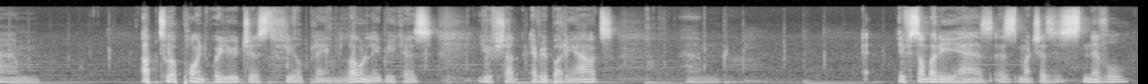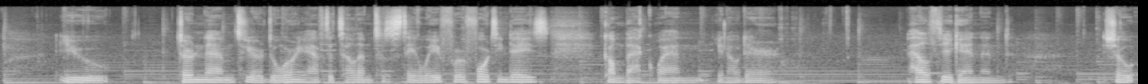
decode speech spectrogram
um, up to a point where you just feel plain lonely because you've shut everybody out. Um, if somebody has as much as a snivel, you turn them to your door. You have to tell them to stay away for 14 days come back when you know they're healthy again and show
